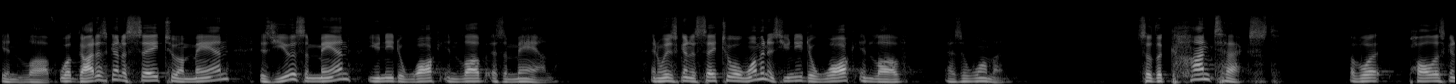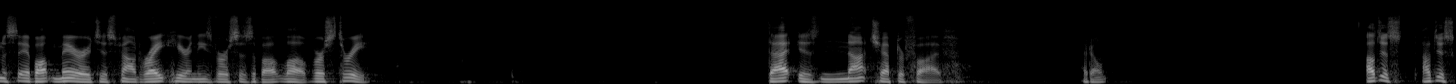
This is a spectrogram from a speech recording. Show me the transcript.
in love. What God is going to say to a man is, You as a man, you need to walk in love as a man. And what He's going to say to a woman is, You need to walk in love as a woman. So the context of what Paul is going to say about marriage is found right here in these verses about love. Verse 3. That is not chapter 5. I don't. I'll just, I'll just,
